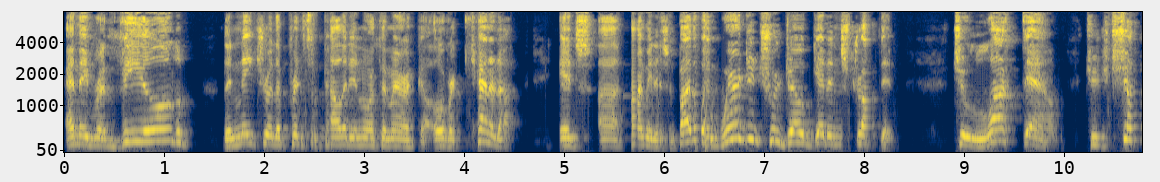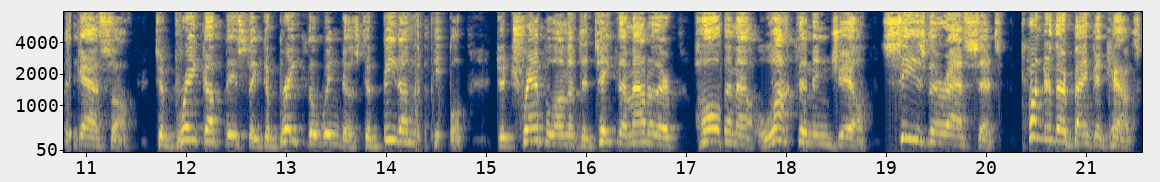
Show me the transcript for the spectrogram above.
and they've revealed the nature of the principality in North America over Canada. It's uh, communism. By the way, where did Trudeau get instructed to lock down, to shut the gas off, to break up this thing, to break the windows, to beat on the people, to trample on them, to take them out of there, haul them out, lock them in jail, seize their assets, plunder their bank accounts.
